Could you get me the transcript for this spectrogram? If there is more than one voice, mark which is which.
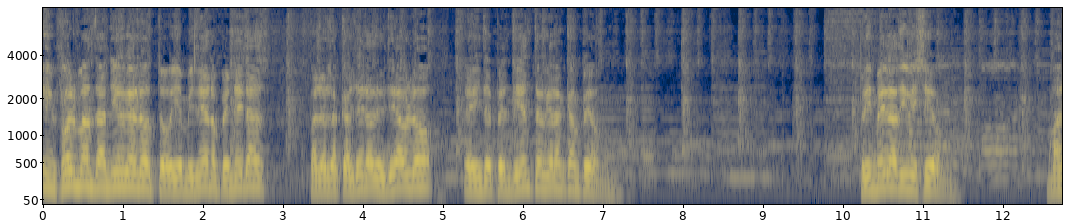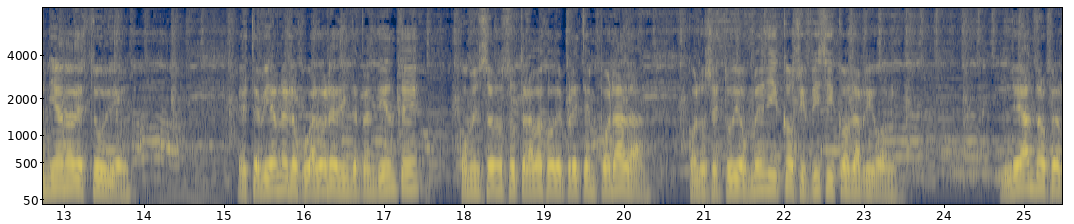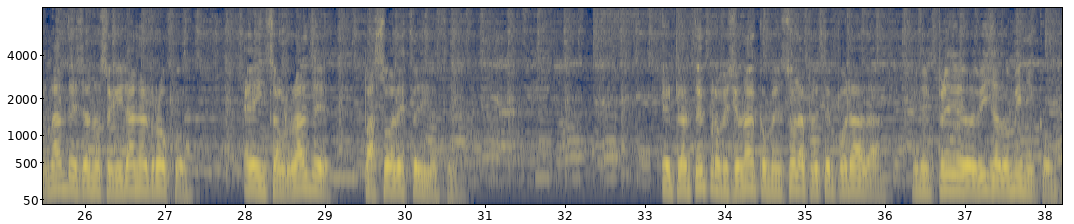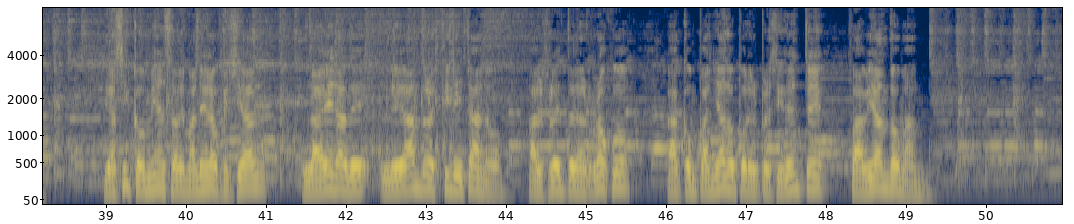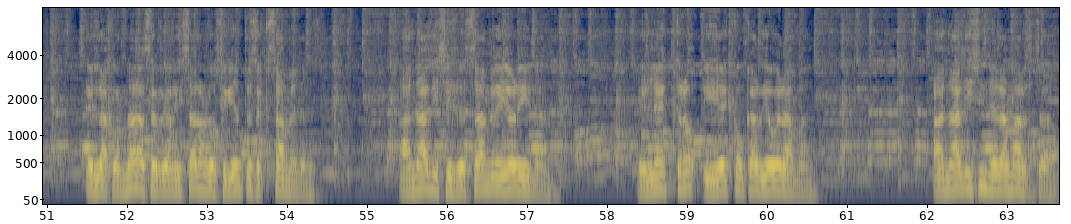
Speaker 1: Informan Daniel Galoto y Emiliano Peneras para la Caldera del Diablo e Independiente el Gran Campeón. Primera División. Mañana de estudios. Este viernes los jugadores de Independiente comenzaron su trabajo de pretemporada con los estudios médicos y físicos de rigor. Leandro Fernández ya no seguirá en el rojo e Insaurralde pasó a despedirse. El plantel profesional comenzó la pretemporada en el predio de Villa Domínico y así comienza de manera oficial la era de Leandro Estilitano al frente del Rojo, acompañado por el presidente Fabián Domán. En la jornada se realizaron los siguientes exámenes. Análisis de sangre y orina, electro y ecocardiograma, análisis de la marcha,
